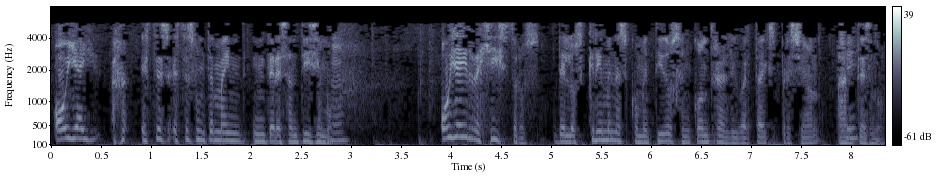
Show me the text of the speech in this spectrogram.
hoy hay este es este es un tema in- interesantísimo. Hoy hay registros de los crímenes cometidos en contra de la libertad de expresión, antes no.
